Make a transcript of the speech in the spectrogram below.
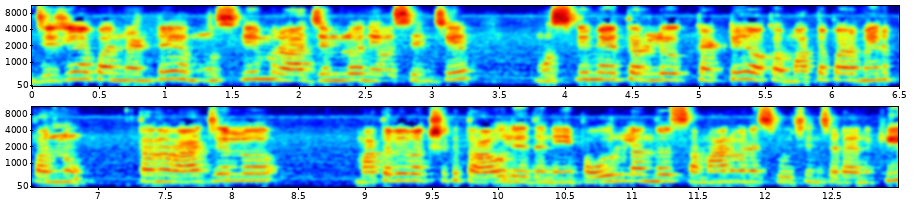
జిజియా పన్ను అంటే ముస్లిం రాజ్యంలో నివసించే ముస్లిమేతరులు కట్టే ఒక మతపరమైన పన్ను. తన రాజ్యంలో మత వివక్షకు తావులేదని పౌరులందరూ సమానమని సూచించడానికి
